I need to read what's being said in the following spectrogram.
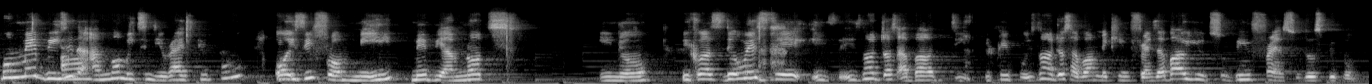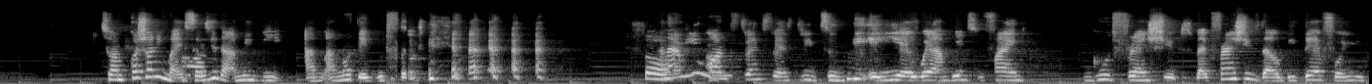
But maybe is um, it that um, I'm not meeting the right people, or is it from me? Maybe I'm not, you know, because they always say it's, it's not just about the, the people, it's not just about making friends, about you to being friends with those people. So I'm questioning myself, is it that maybe I'm, I'm not a good friend? So and I really want um, 2023 to be a year where I'm going to find good friendships, like friendships that will be there for you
